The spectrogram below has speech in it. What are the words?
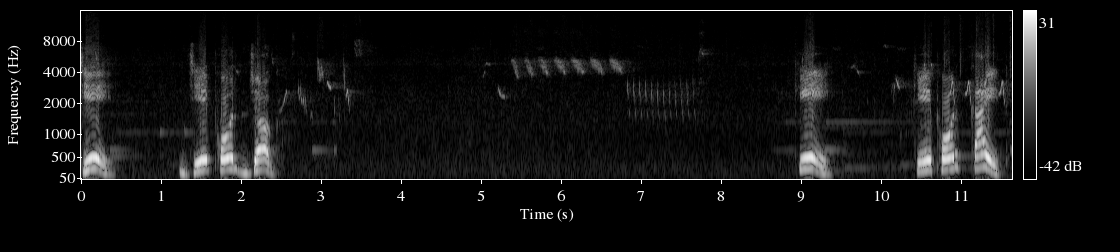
J. J for jog. K. K for kite.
